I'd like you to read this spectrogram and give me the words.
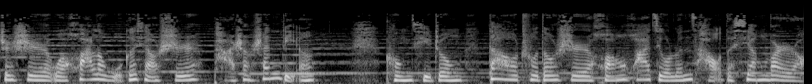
这是我花了五个小时爬上山顶，空气中到处都是黄花九轮草的香味儿哦。”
